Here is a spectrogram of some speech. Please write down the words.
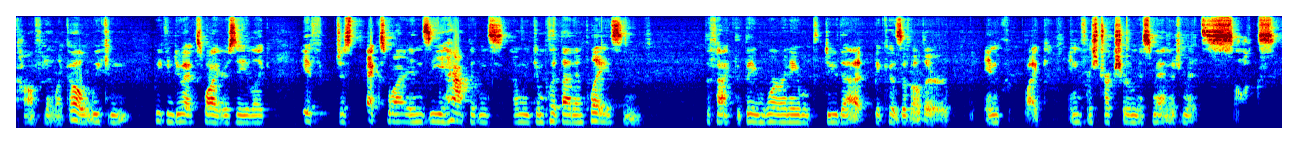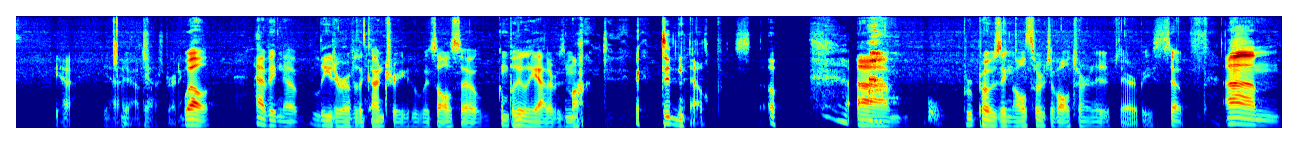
confident like oh we can we can do x y or z like if just x y and z happens and we can put that in place and the fact that they weren't able to do that because of other inf- like infrastructure mismanagement sucks yeah, yeah, Yeah, it's frustrating. Well, having a leader of the country who was also completely out of his mind didn't help. So, um, proposing all sorts of alternative therapies. So, um,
